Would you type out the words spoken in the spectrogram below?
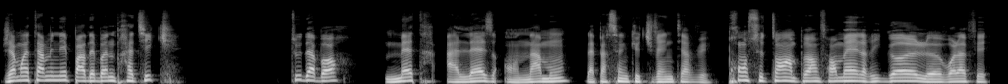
j'aimerais terminer par des bonnes pratiques. Tout d'abord, mettre à l'aise en amont la personne que tu vas interviewer. Prends ce temps un peu informel, rigole, euh, voilà, fais,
